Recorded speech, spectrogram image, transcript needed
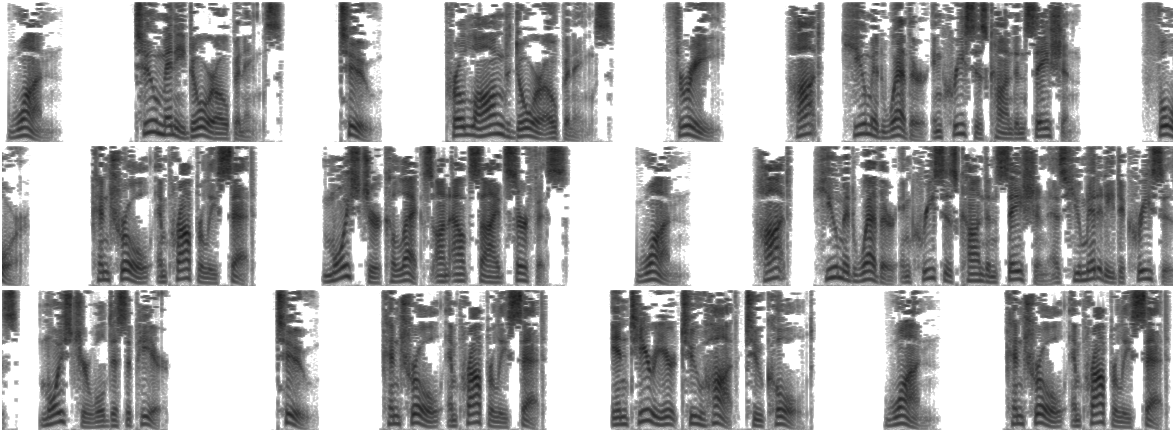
1. Too many door openings. 2. Prolonged door openings. 3. Hot, humid weather increases condensation. 4. Control improperly set. Moisture collects on outside surface. 1. Hot, humid weather increases condensation as humidity decreases, moisture will disappear. 2. Control improperly set. Interior too hot, too cold. 1. Control and properly set.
